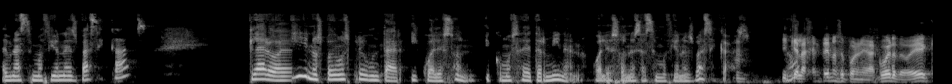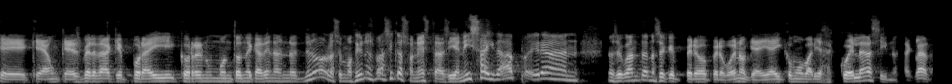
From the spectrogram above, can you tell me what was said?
Hay unas emociones básicas. Claro, aquí nos podemos preguntar, ¿y cuáles son? ¿Y cómo se determinan cuáles son esas emociones básicas? Y que la gente no se pone de acuerdo, ¿eh? que, que aunque es verdad que por ahí corren un montón de cadenas, no, no, las emociones básicas son estas, y en Inside Up eran no sé cuántas, no sé qué, pero, pero bueno, que ahí hay como varias escuelas y no está claro.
